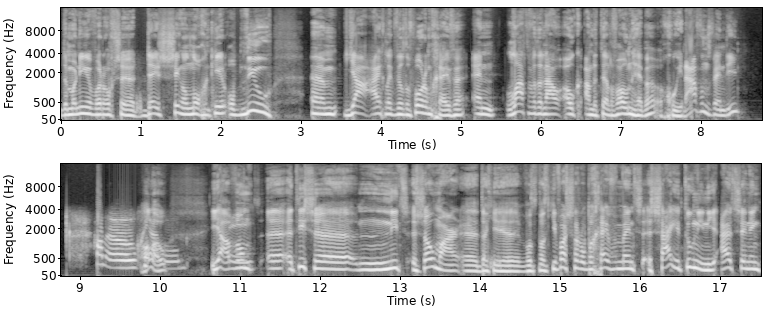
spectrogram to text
de manier waarop ze deze single nog een keer opnieuw... ehm, ja, eigenlijk wilde vormgeven. En laten we er nou ook aan de telefoon hebben. Goedenavond, Wendy. Hallo, Hallo. Ja, want eh, het is eh, niet zomaar eh, dat je... Want, want je was er op een gegeven moment... zei je toen in die uitzending...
